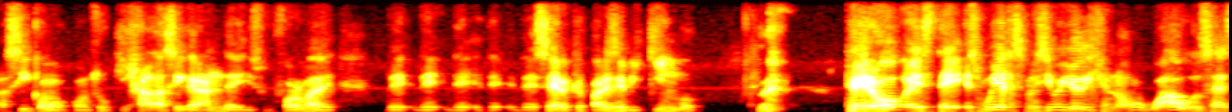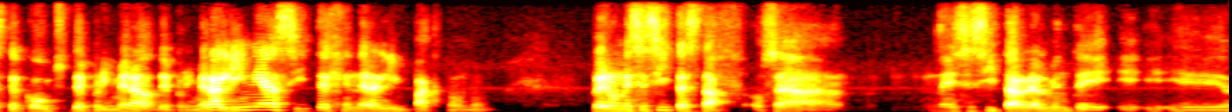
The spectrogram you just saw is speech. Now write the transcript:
así como con su quijada así grande y su forma de, de, ser que parece vikingo. Pero este, es muy expresivo y yo dije, no, wow, o sea, este coach de primera, de primera línea sí te genera el impacto, ¿no? Pero necesita staff, o sea, necesita realmente eh, eh,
